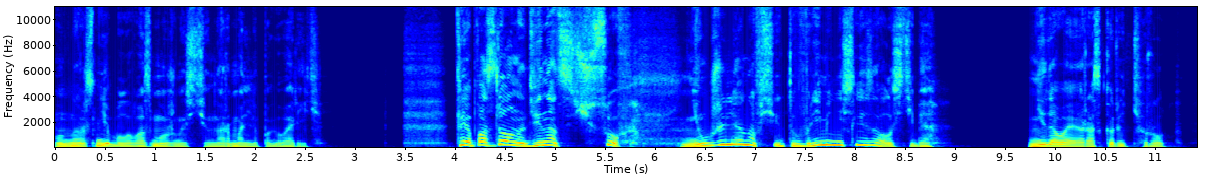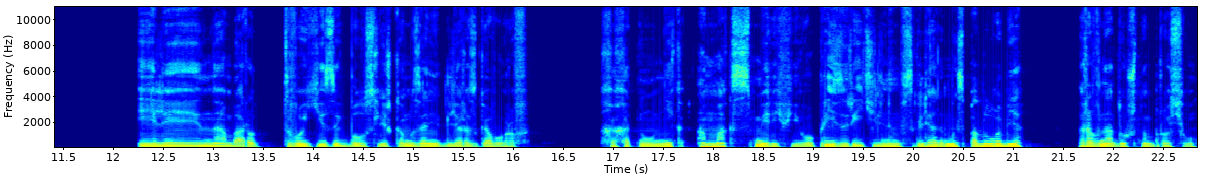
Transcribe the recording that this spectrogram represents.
У нас не было возможности нормально поговорить. Ты опоздал на двенадцать часов. Неужели она все это время не слезала с тебя, не давая раскрыть рот? Или, наоборот, твой язык был слишком занят для разговоров? — хохотнул Ник, а Макс, смерив его презрительным взглядом из-под лобья, равнодушно бросил.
